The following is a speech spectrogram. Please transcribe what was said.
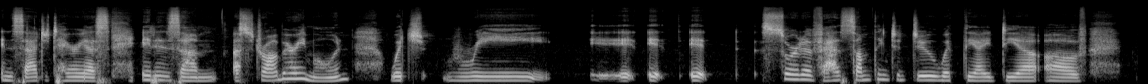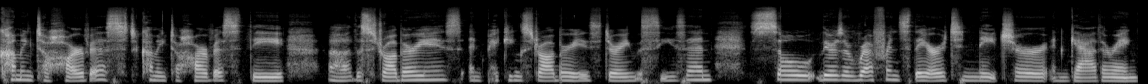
in Sagittarius. It is um, a strawberry moon, which re it, it it sort of has something to do with the idea of coming to harvest, coming to harvest the uh, the strawberries and picking strawberries during the season. So there's a reference there to nature and gathering,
